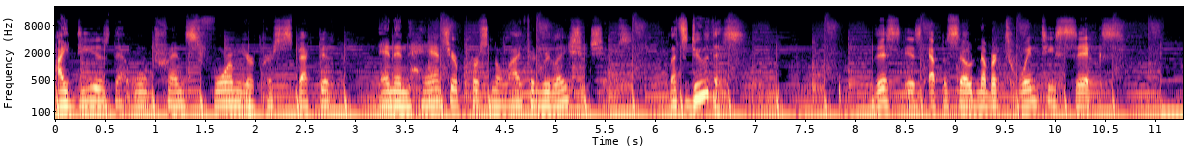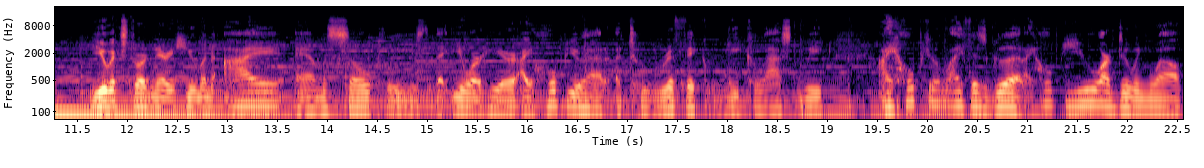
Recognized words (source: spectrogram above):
Ideas that will transform your perspective and enhance your personal life and relationships. Let's do this. This is episode number 26. You extraordinary human, I am so pleased that you are here. I hope you had a terrific week last week. I hope your life is good. I hope you are doing well.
